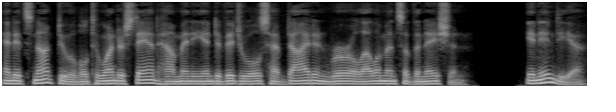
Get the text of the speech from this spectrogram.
and it's not doable to understand how many individuals have died in rural elements of the nation. In India,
